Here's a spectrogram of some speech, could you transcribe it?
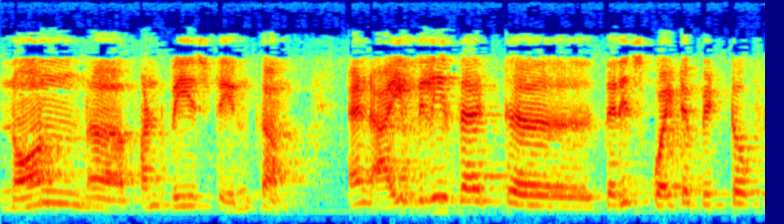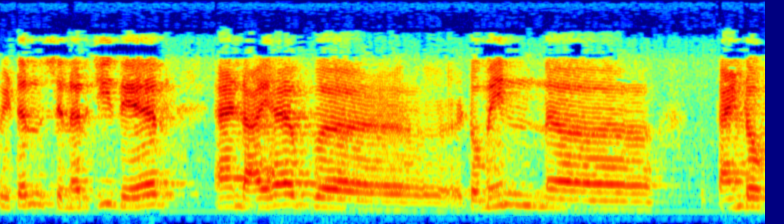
non-fund-based income. And I believe that uh, there is quite a bit of hidden synergy there and I have uh, domain uh, kind of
